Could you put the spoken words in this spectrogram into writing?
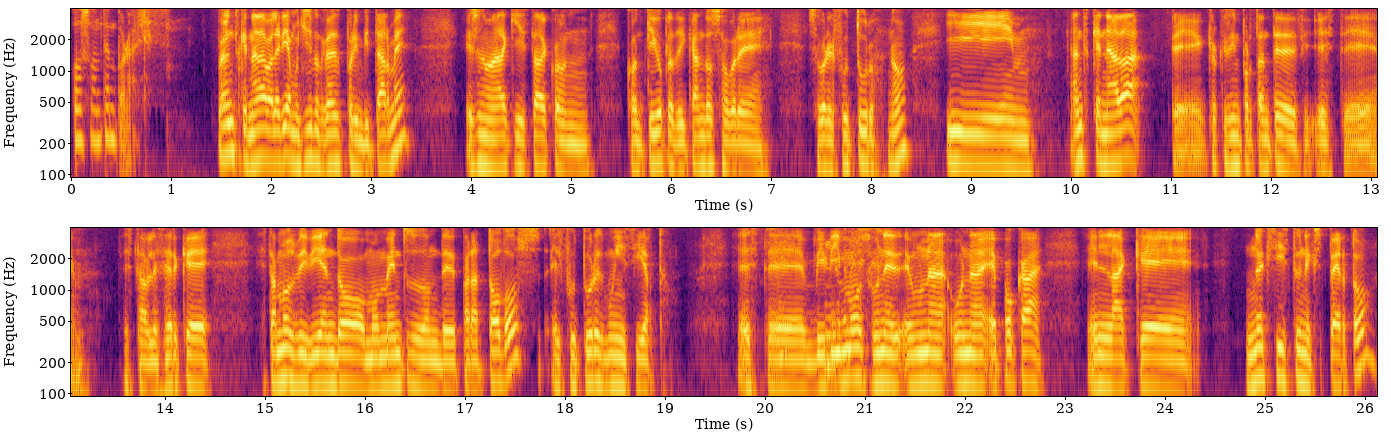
o son temporales? Bueno, antes que nada, Valeria, muchísimas gracias por invitarme. Es un honor aquí estar con, contigo platicando sobre, sobre el futuro, ¿no? Y antes que nada, eh, creo que es importante este, establecer que estamos viviendo momentos donde para todos el futuro es muy incierto. Este, Sí, vivimos una, una, una época en la que no existe un experto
